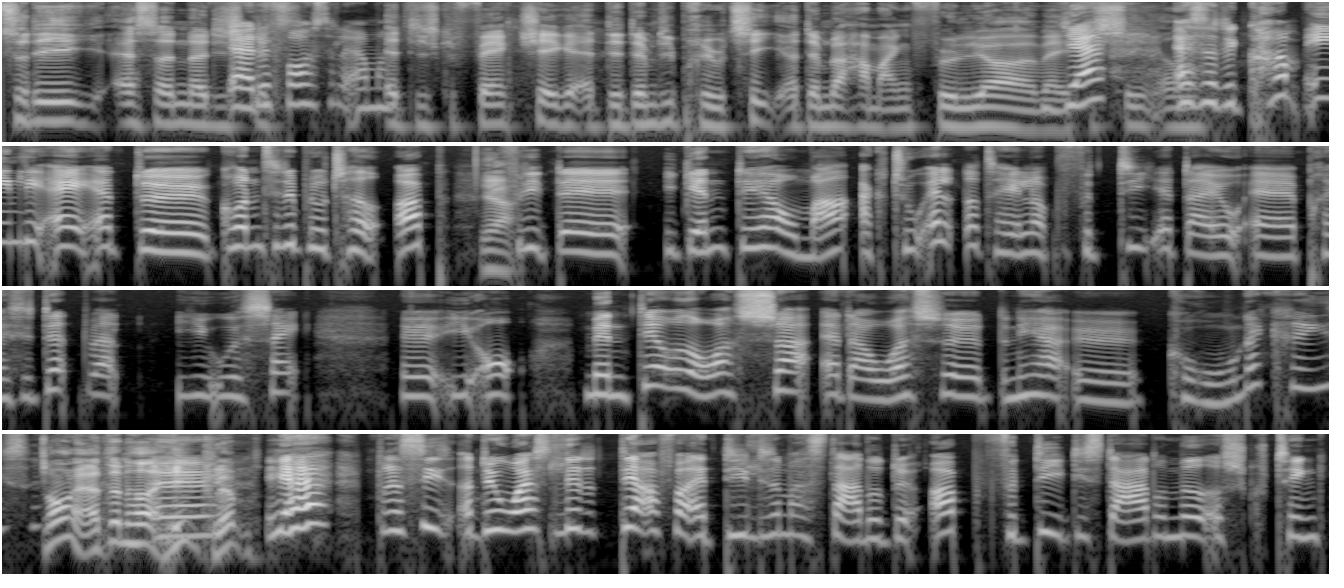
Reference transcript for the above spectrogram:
Så det er ikke, altså, når de Ja, skal, det forestiller jeg mig. at de skal fact-checke, at det er dem, de prioriterer, dem, der har mange følgere verificeret. Altså, det kom egentlig af, at øh, grunden til, at det blev taget op, Ja. fordi det, igen, det her er jo meget aktuelt at tale om, fordi at der jo er præsidentvalg i USA øh, i år. Men derudover, så er der jo også øh, den her øh, coronakrise. Nå ja, den havde jeg helt glemt. Ja, præcis. Og det er jo også lidt derfor, at de ligesom har startet det op, fordi de startede med at skulle tænke,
